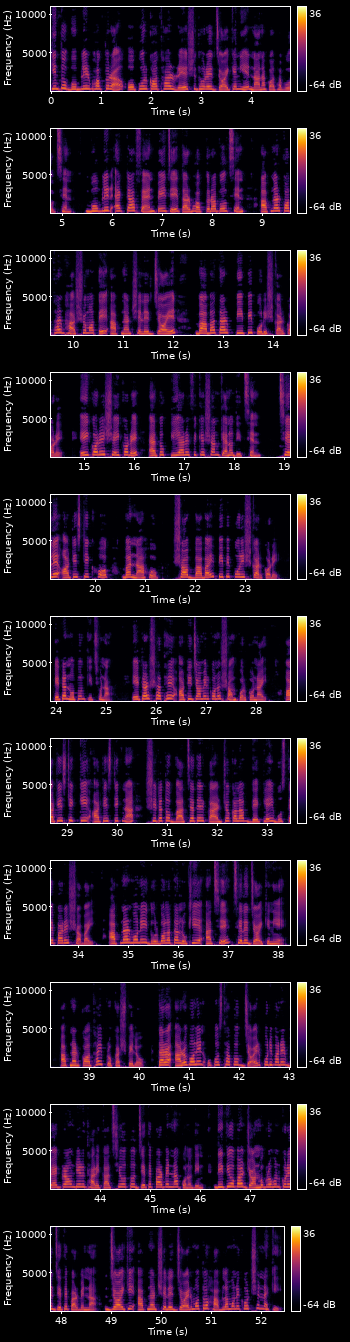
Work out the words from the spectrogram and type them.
কিন্তু বুবলির ভক্তরা অপুর কথার রেশ ধরে জয়কে নিয়ে নানা কথা বলছেন। বুবলির একটা ফ্যান পেজে তার ভক্তরা বলছেন, আপনার কথার ভাষ্য মতে আপনার ছেলে জয়ের বাবা তার পিপি পরিষ্কার করে। এই করে সেই করে এত ক্লিয়ারিফিকেশন কেন দিচ্ছেন? ছেলে অটিস্টিক হোক বা না হোক, সব বাবাই পিপি পরিষ্কার করে। এটা নতুন কিছু না। এটার সাথে অটিজমের কোনো সম্পর্ক নাই। অটিস্টিক কি অটিস্টিক না, সেটা তো বাচ্চাদের কার্যকলাপ দেখলেই বুঝতে পারে সবাই। আপনার মনেই দুর্বলতা লুকিয়ে আছে ছেলে জয়কে নিয়ে। আপনার কথাই প্রকাশ পেল। তারা আরও বলেন, উপস্থাপক জয়ের পরিবারের ব্যাকগ্রাউন্ডের ধারে কাছেও তো যেতে পারবেন না কোনোদিন। দ্বিতীয়বার জন্মগ্রহণ করে যেতে পারবেন না। জয় কি আপনার ছেলে জয়ের মতো হাবলা মনে করছেন নাকি?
